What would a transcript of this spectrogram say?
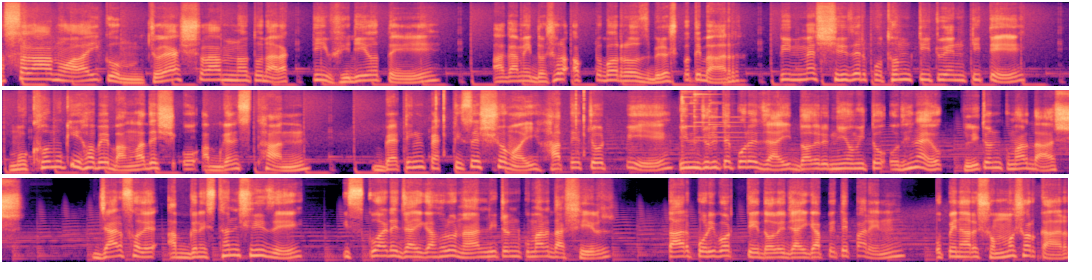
আসসালামু আলাইকুম। চলে আসলাম নতুন আর একটি ভিডিওতে। আগামী দোসরা অক্টোবর রোজ বৃহস্পতিবার তিন ম্যাচ সিরিজের প্রথম টি টোয়েন্টিতে মুখোমুখি হবে বাংলাদেশ ও আফগানিস্তান। ব্যাটিং প্র্যাকটিসের সময় হাতে চোট পেয়ে ইনজুরিতে পড়ে যায় দলের নিয়মিত অধিনায়ক লিটন কুমার দাস। যার ফলে আফগানিস্তান সিরিজে স্কোয়াডে জায়গা হলো না লিটন কুমার দাসের। তার পরিবর্তে দলে জায়গা পেতে পারেন ওপেনার সৌম্য সরকার।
